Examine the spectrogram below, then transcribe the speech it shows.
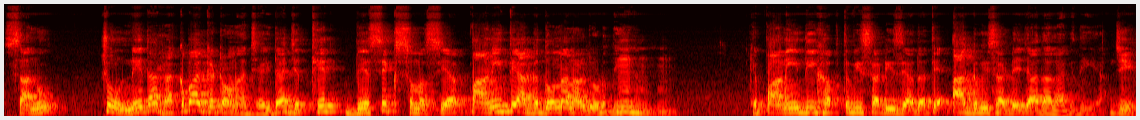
ਸਾਨੂੰ ਝੋਨੇ ਦਾ ਰਕਬਾ ਘਟਾਉਣਾ ਚਾਹੀਦਾ ਜਿੱਥੇ ਬੇਸਿਕ ਸਮੱਸਿਆ ਪਾਣੀ ਤੇ ਅੱਗ ਦੋਨਾਂ ਨਾਲ ਜੁੜਦੀ ਹੈ। ਕਿ ਪਾਣੀ ਦੀ ਖਪਤ ਵੀ ਸਾਡੀ ਜ਼ਿਆਦਾ ਤੇ ਅੱਗ ਵੀ ਸਾਡੇ ਜ਼ਿਆਦਾ ਲੱਗਦੀ ਆ। ਜੀ।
